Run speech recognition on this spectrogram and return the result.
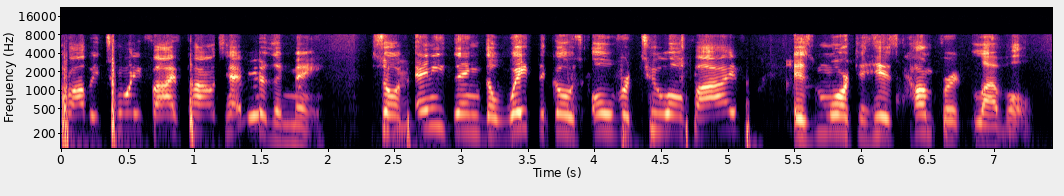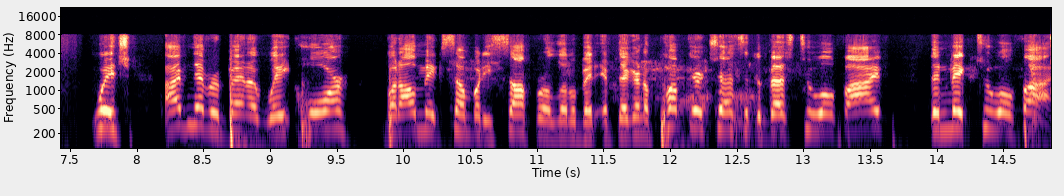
probably 25 pounds heavier than me. So if anything, the weight that goes over 205 is more to his comfort level, which I've never been a weight whore, but I'll make somebody suffer a little bit. If they're going to pump their chest at the best 205, then make 205.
